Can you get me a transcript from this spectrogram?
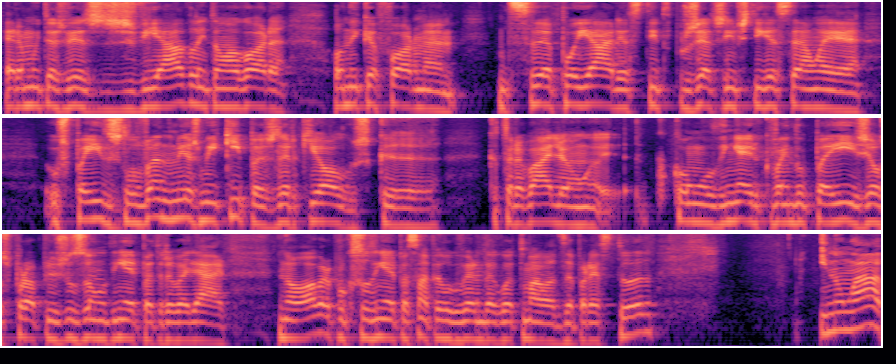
era muitas vezes desviado. Então, agora a única forma de se apoiar esse tipo de projetos de investigação é os países levando mesmo equipas de arqueólogos que, que trabalham com o dinheiro que vem do país, eles próprios usam o dinheiro para trabalhar na obra, porque se o dinheiro passar pelo governo da Guatemala desaparece todo. E não há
